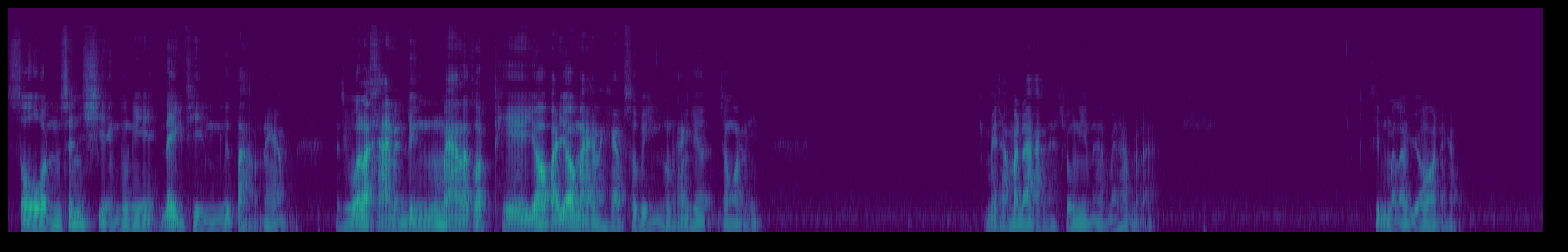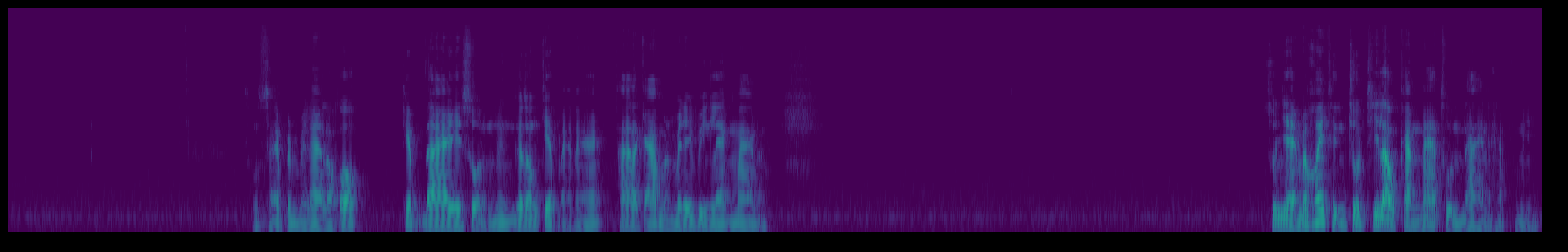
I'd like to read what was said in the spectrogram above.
โซนเส้นเฉียงตรงนี้ได้อีกทีหนึ่งหรือเปล่านะครับถือว่าราคาเนี่ยดึงขึ้นมาแล้วก็เทย่อไปย่อมานะครับ สวิงค่อนข้างเยอะจังหวะนี้ ไม่ธรรมดานะช่วงนี้นะไม่ธรรมดา ขึ้นมาแล้วย่อนะครับ สงสัยเป็นไปได้เราก็เก็บได้ส่วนหนึ่งก็ต้องเก็บนะฮะ ถ้าราคามันไม่ได้วิ่งแรงมากเนาะส่วนใหญ่ไม่ค่อยถึงจุดที่เรากันหน้าทุนได้นะครับตรงนี้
